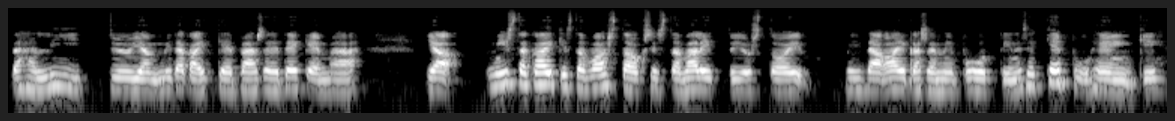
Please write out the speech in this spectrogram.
tähän liittyy ja mitä kaikkea pääsee tekemään. Ja niistä kaikista vastauksista välittyy just toi, mitä aikaisemmin puhuttiin, niin se kepuhenki,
